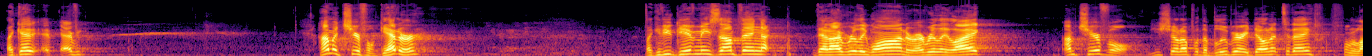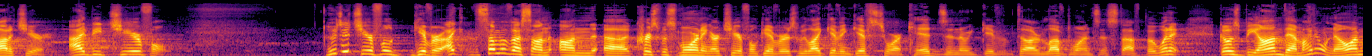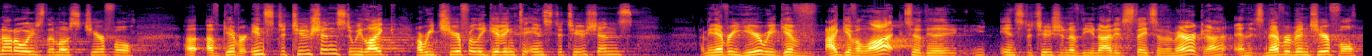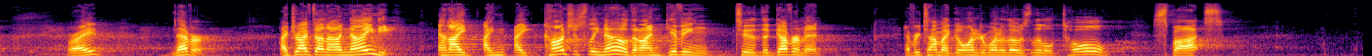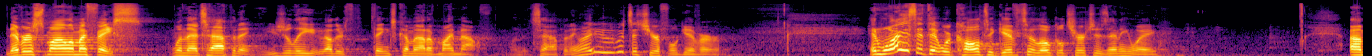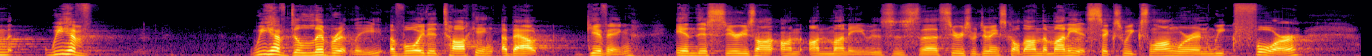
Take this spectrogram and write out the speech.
Like, every, I'm a cheerful getter. Like, if you give me something that I really want or I really like, I'm cheerful. You showed up with a blueberry donut today? A lot of cheer. I'd be cheerful. Who's a cheerful giver? I, some of us on, on uh, Christmas morning are cheerful givers. We like giving gifts to our kids and we give to our loved ones and stuff. But when it goes beyond them, I don't know. I'm not always the most cheerful of giver. Institutions, do we like, are we cheerfully giving to institutions? I mean, every year we give, I give a lot to the institution of the United States of America, and it's never been cheerful, right? Never. I drive down I 90, and I, I, I consciously know that I'm giving to the government every time I go under one of those little toll spots. Never a smile on my face when that's happening. Usually, other things come out of my mouth when it's happening. What's a cheerful giver? And why is it that we're called to give to local churches anyway? Um, we, have, we have deliberately avoided talking about giving in this series on, on, on money. This is the series we're doing. It's called On the Money. It's six weeks long. We're in week four.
